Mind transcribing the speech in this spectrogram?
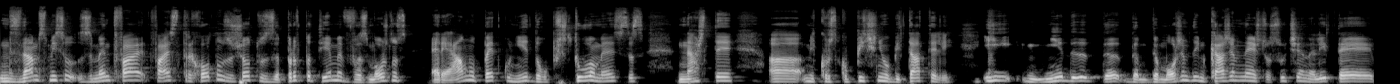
не знам смисъл, за мен това е, това е страхотно, защото за първ път имаме възможност реално, Петко, ние да общуваме с нашите а, микроскопични обитатели и ние да, да, да, да можем да им кажем нещо. В случая, нали, те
